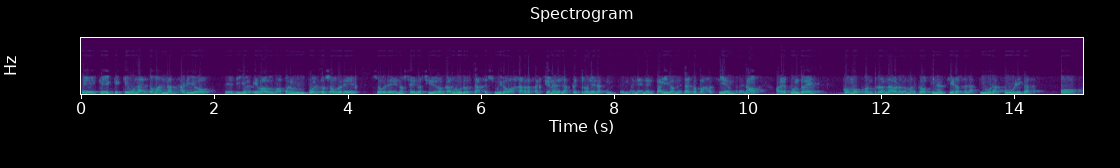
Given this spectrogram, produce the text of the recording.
eh que, un alto mandatario eh, diga que va a poner un impuesto sobre, sobre, no sé, los hidrocarburos, te hace subir o bajar las acciones de las petroleras en, el país donde está, eso pasa siempre, ¿no? el punto es cómo controlan ahora los mercados financieros a las figuras públicas o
